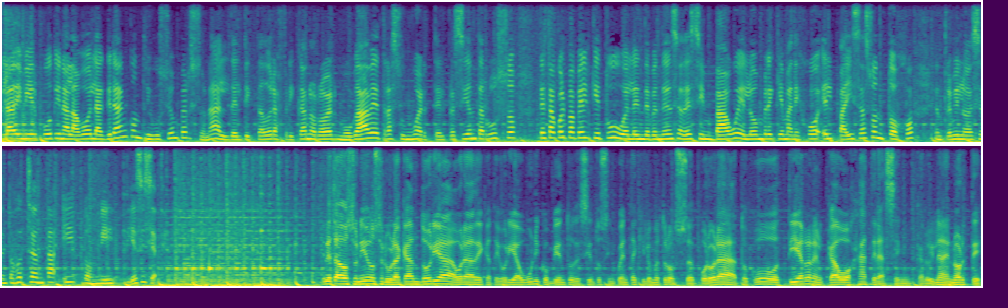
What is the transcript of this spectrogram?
Vladimir Putin alabó la gran contribución personal del dictador africano Robert Mugabe tras su muerte. El presidente ruso destacó el papel que tuvo en la independencia de Zimbabue, el hombre que manejó el país a su antojo entre 1980 y 2017. En Estados Unidos, el huracán Doria, ahora de categoría 1 y con viento de 150 kilómetros por hora, tocó tierra en el cabo Hatteras, en Carolina del Norte,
